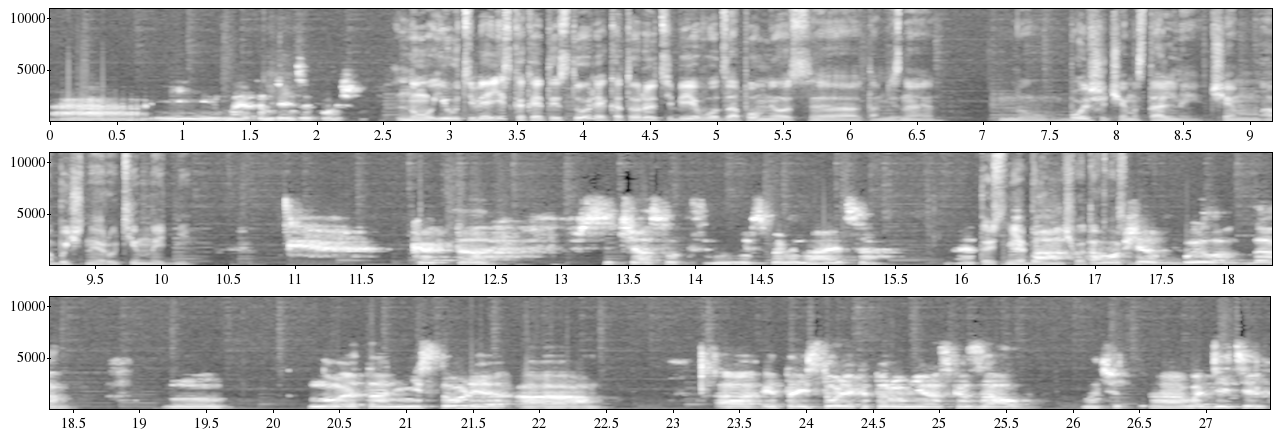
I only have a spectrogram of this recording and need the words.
а, и на этом день закончен. Ну, и у тебя есть какая-то история, которая тебе вот запомнилась, э, там, не знаю, ну, больше, чем остальные, чем обычные рутинные дни? Как-то сейчас вот не вспоминается. То есть не было а, ничего такого? А вообще было, да. Но это не история, а, а это история, которую мне рассказал значит, а, водитель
